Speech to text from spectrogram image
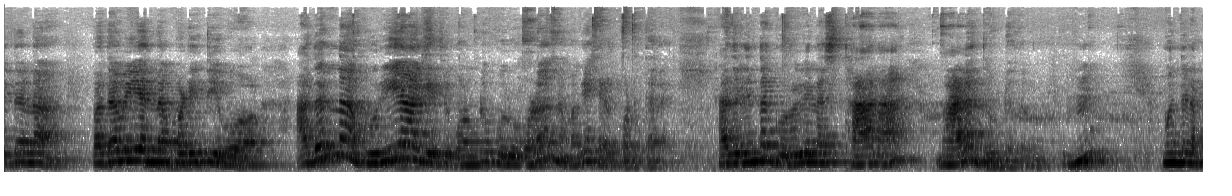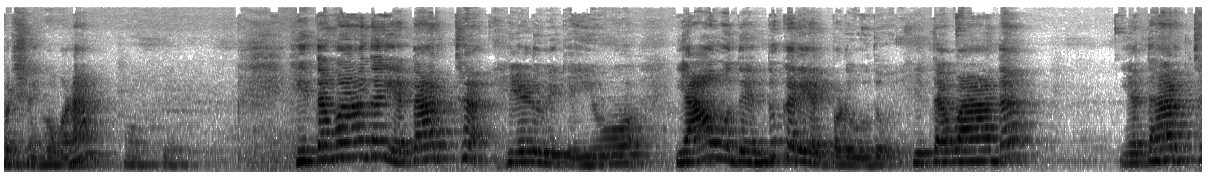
ಇದನ್ನು ಪದವಿಯನ್ನು ಪಡಿತೀವೋ ಅದನ್ನು ಗುರಿಯಾಗಿಟ್ಟುಕೊಂಡು ಗುರುಗಳು ನಮಗೆ ಹೇಳ್ಕೊಡ್ತಾರೆ. ಅದರಿಂದ ಗುರುವಿನ ಸ್ಥಾನ ಬಹಳ ದೊಡ್ಡದು. ಮುಂದಿನ ಪ್ರಶ್ನೆಗೆ ಹೋಗೋಣ. ಹಿತವಾದ ಯಥಾರ್ಥ ಹೇಳುವಿಕೆಯು ಯಾವುದೆಂದು ಕರೆಯಲ್ಪಡುವುದು? ಹಿತವಾದ ಯಥಾರ್ಥ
